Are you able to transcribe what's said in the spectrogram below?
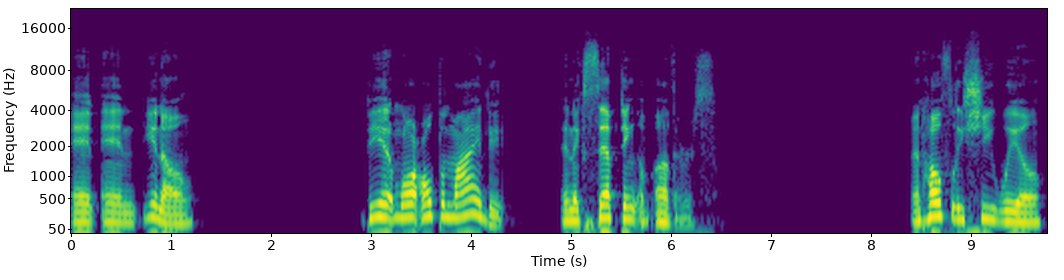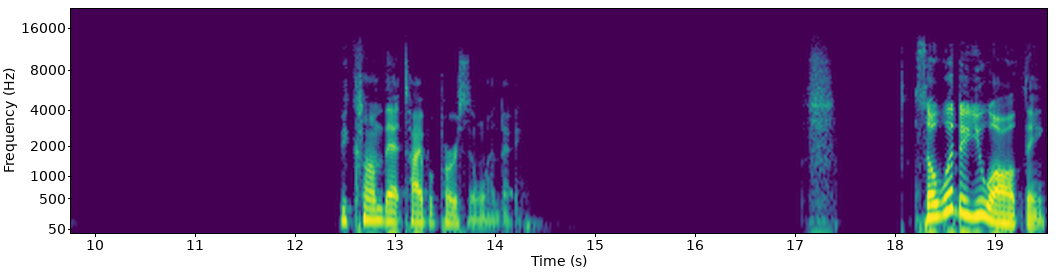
and and you know being more open minded and accepting of others. And hopefully she will become that type of person one day. So what do you all think?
